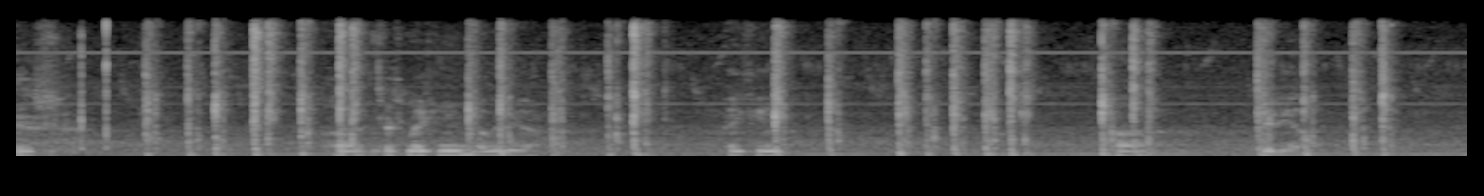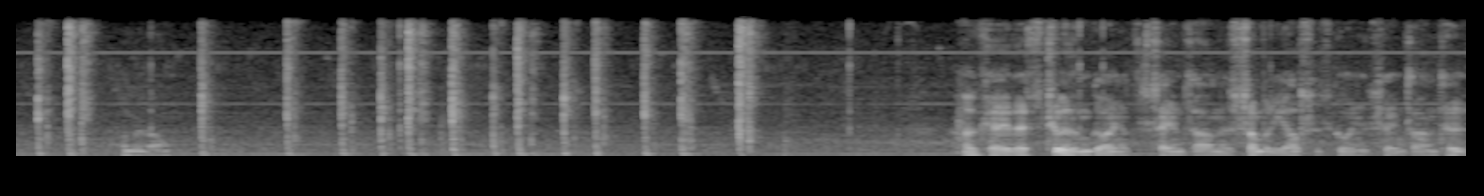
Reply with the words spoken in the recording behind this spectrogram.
Yes. Uh, just making a video. Making a video. Hold it on. Okay, that's two of them going at the same time. There's somebody else that's going at the same time too.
